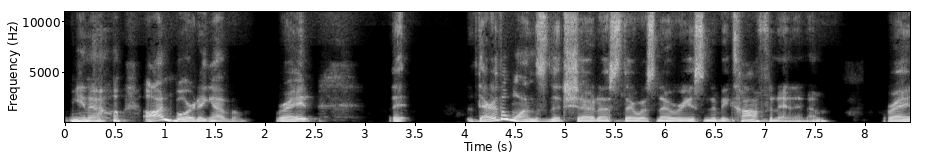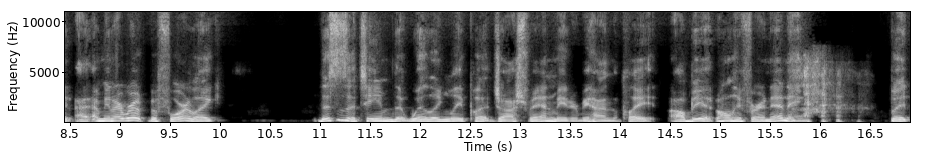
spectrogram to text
you know, onboarding of him, right? They're the ones that showed us there was no reason to be confident in them, right? I, I mean, I wrote before, like, this is a team that willingly put Josh VanMeter behind the plate, albeit only for an inning. but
